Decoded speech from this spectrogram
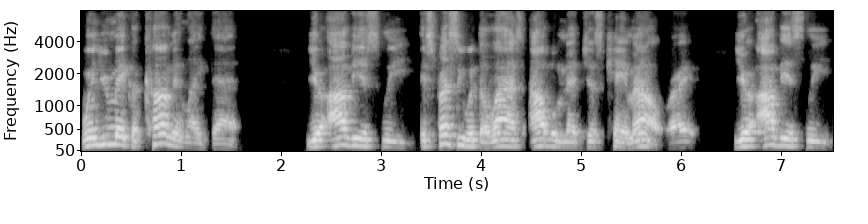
when you make a comment like that, you're obviously, especially with the last album that just came out, right? You're obviously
